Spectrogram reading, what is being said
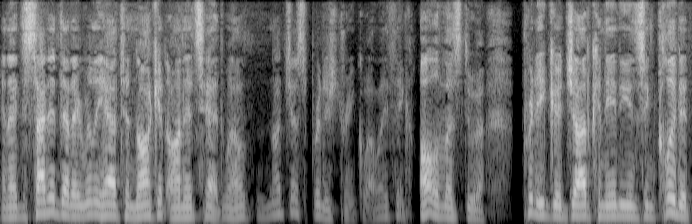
And I decided that I really had to knock it on its head. Well, not just British drink well. I think all of us do a pretty good job, Canadians included.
